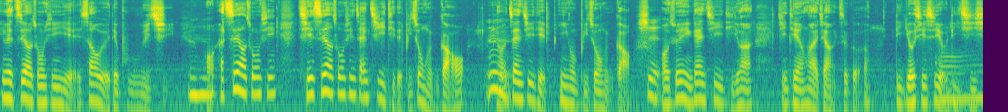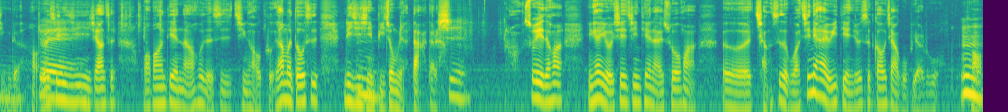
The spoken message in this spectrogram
因为资料中心也稍微有点不如预期，嗯，哦，啊，资料中心其实资料中心占记忆体的比重很高，嗯，占记忆体应用比重很高，是。哦，所以你看记忆体的话，今天的话讲这个，尤其是有利基型的，好，尤其利基型像是华邦电啊，或者是金豪科，他们都是利基型比重比较大的啦，是。所以的话，你看有些今天来说的话，呃，强势的股，今天还有一点就是高价股比较弱，嗯，哦，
